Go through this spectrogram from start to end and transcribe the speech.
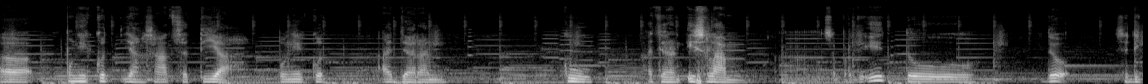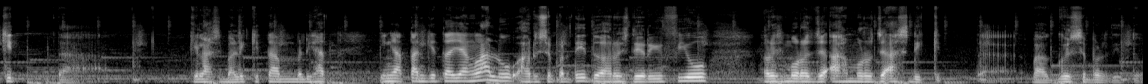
uh, pengikut yang sangat setia, pengikut ajaranku, ajaran Islam. Uh, seperti itu. Itu sedikit uh, kilas balik kita melihat ingatan kita yang lalu harus seperti itu, harus direview, harus murojaah murojaah sedikit bagus seperti itu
